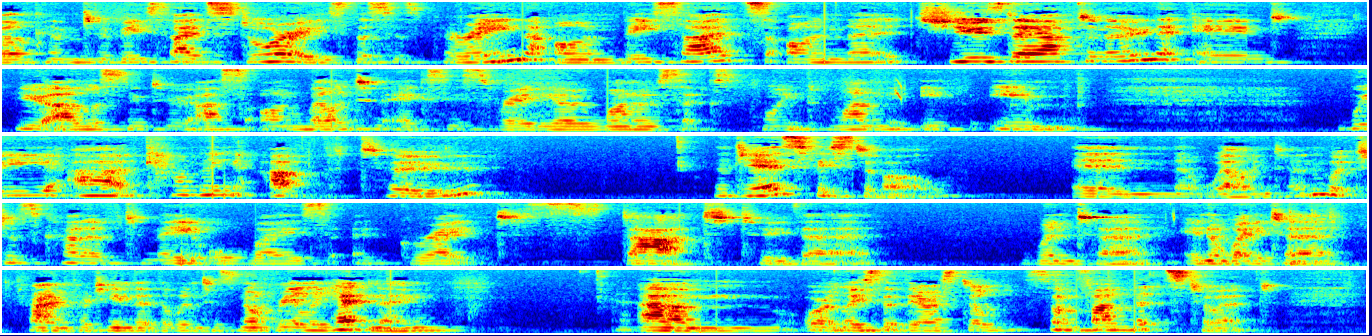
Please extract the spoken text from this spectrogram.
Welcome to B-Side Stories. This is Perrine on B-Sides on Tuesday afternoon, and you are listening to us on Wellington Access Radio 106.1 FM. We are coming up to the Jazz Festival in Wellington, which is kind of to me always a great start to the winter in a way to try and pretend that the winter's not really happening um, or at least that there are still some fun bits to it.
